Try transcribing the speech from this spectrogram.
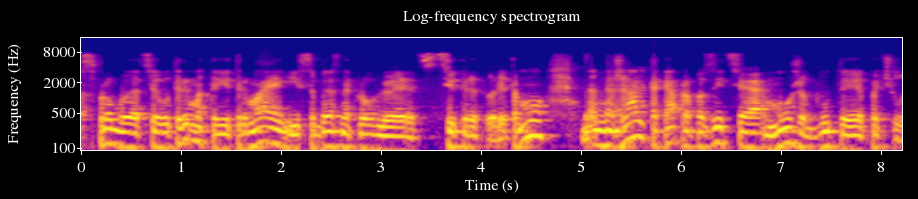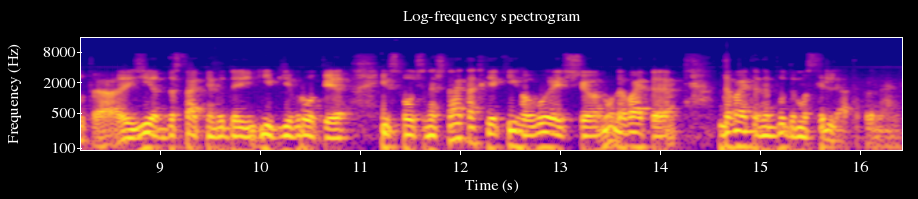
спробує це утримати і тримає і себе знекровлює ці території. Тому на жаль, така пропозиція може бути почута. Є достатньо людей і в Європі, і в Сполучених Штатах, які говорять, що ну давайте, давайте не будемо стріляти принаймні.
